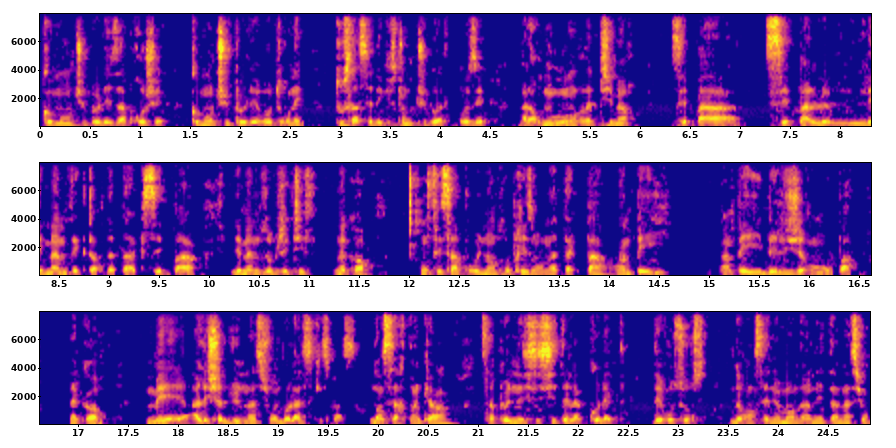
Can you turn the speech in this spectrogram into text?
Comment tu peux les approcher? Comment tu peux les retourner? Tout ça, c'est des questions que tu dois te poser. Alors nous, en Red Teamer, c'est pas c'est pas les mêmes vecteurs d'attaque, c'est pas les mêmes objectifs, d'accord? On fait ça pour une entreprise, on n'attaque pas un pays, un pays belligérant ou pas, d'accord? Mais à l'échelle d'une nation, voilà ce qui se passe. Dans certains cas, ça peut nécessiter la collecte des ressources de renseignement d'un État-nation.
